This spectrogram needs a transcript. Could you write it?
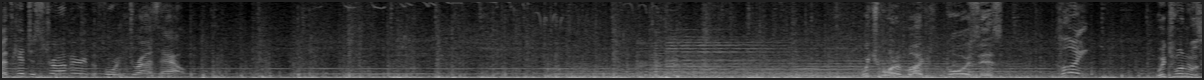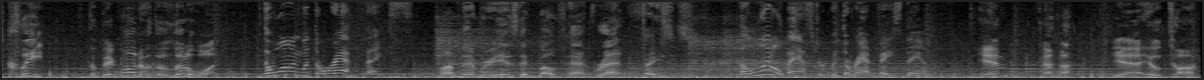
Let's get to Strawberry before he dries out. Which one of Micah's boys is it? Cleet, Which one was Cleet? The big one or the little one? The one with the rat face. My memory is they both had rat faces. The little bastard with the rat face then. Him? yeah, he'll talk.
